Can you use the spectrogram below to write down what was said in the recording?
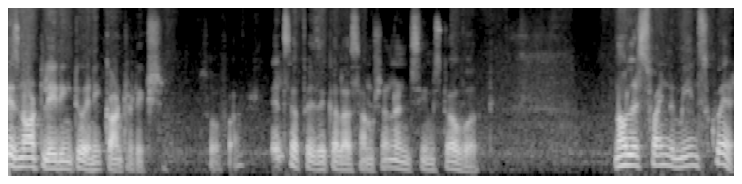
is not leading to any contradiction so far. It is a physical assumption and seems to have worked. Now let us find the mean square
